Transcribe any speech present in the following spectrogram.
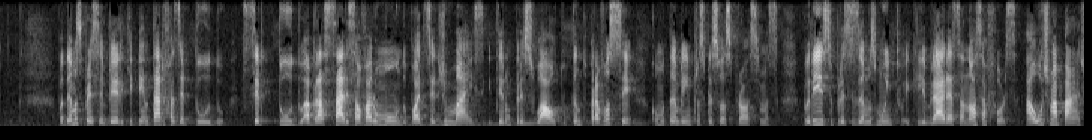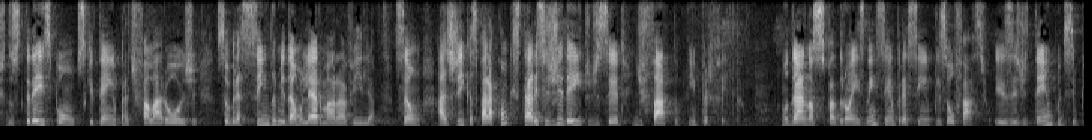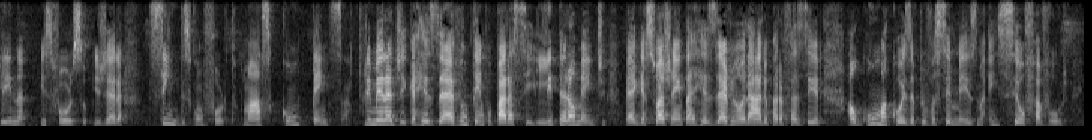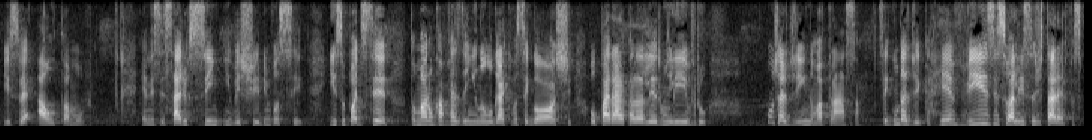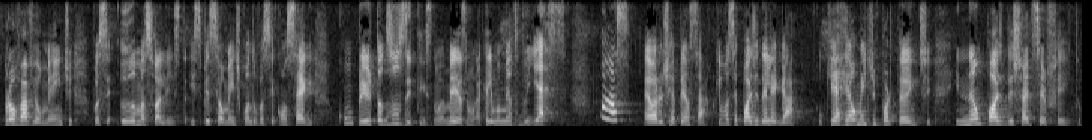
Podemos perceber que tentar fazer tudo, ser tudo, abraçar e salvar o mundo pode ser demais e ter um preço alto, tanto para você como também para as pessoas próximas. Por isso, precisamos muito equilibrar essa nossa força. A última parte dos três pontos que tenho para te falar hoje sobre a Síndrome da Mulher Maravilha são as dicas para conquistar esse direito de ser, de fato, imperfeita. Mudar nossos padrões nem sempre é simples ou fácil. Exige tempo, disciplina, esforço e gera sim desconforto, mas compensa. Primeira dica: reserve um tempo para si, literalmente. Pegue a sua agenda, reserve um horário para fazer alguma coisa por você mesma em seu favor. Isso é auto amor. É necessário sim investir em você. Isso pode ser tomar um cafezinho num lugar que você goste, ou parar para ler um livro, num jardim, numa praça. Segunda dica: revise sua lista de tarefas. Provavelmente você ama sua lista, especialmente quando você consegue cumprir todos os itens, não é mesmo? Aquele momento do yes. Mas é hora de repensar. O que você pode delegar? O que é realmente importante e não pode deixar de ser feito?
